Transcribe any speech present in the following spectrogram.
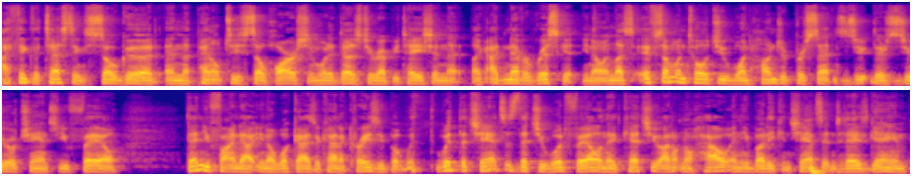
I think the testing's so good and the penalty's so harsh and what it does to your reputation that like I'd never risk it, you know, unless if someone told you 100% there's zero chance you fail, then you find out, you know, what guys are kind of crazy. But with, with the chances that you would fail and they'd catch you, I don't know how anybody can chance it in today's game.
